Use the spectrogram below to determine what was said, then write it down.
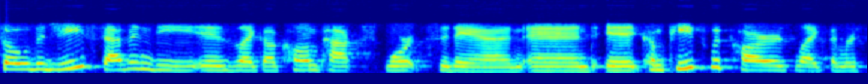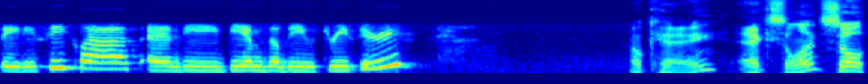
So the G70 is like a compact sports sedan and it competes with cars like the Mercedes C-Class and the BMW 3 Series. Okay, excellent. So,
